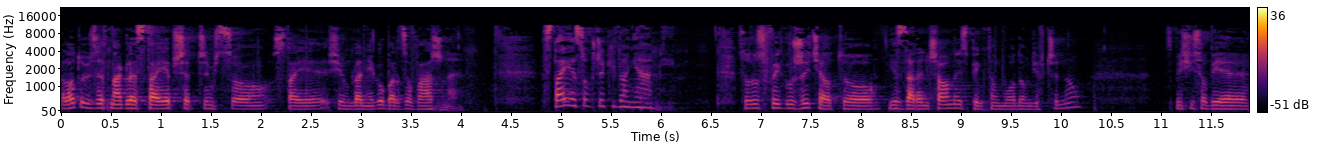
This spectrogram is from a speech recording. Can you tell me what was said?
Ale oto Józef nagle staje przed czymś, co staje się dla niego bardzo ważne. Staje z oczekiwaniami. Co do swojego życia, to jest zaręczony z piękną młodą dziewczyną. Myśli sobie,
